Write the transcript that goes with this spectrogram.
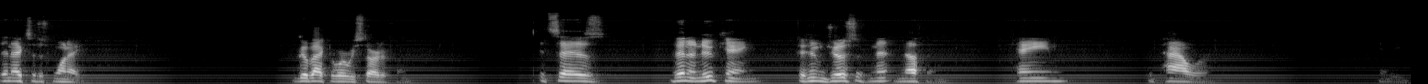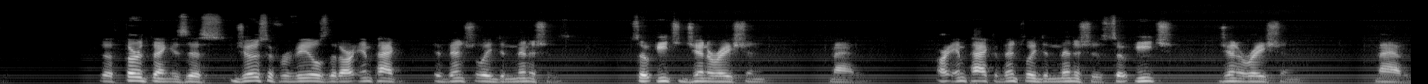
Then Exodus 1 8. Go back to where we started from. It says, Then a new king, to whom Joseph meant nothing, came to power in Egypt. The third thing is this Joseph reveals that our impact eventually diminishes, so each generation matters. Our impact eventually diminishes, so each generation matters.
